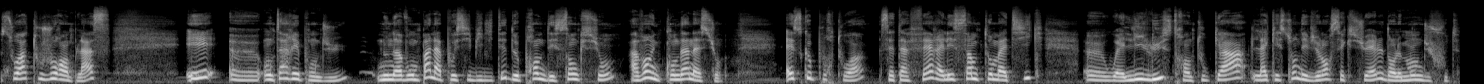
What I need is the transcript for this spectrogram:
soit toujours en place. Et euh, on t'a répondu, nous n'avons pas la possibilité de prendre des sanctions avant une condamnation. Est-ce que pour toi, cette affaire, elle est symptomatique ou elle illustre en tout cas la question des violences sexuelles dans le monde du foot?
